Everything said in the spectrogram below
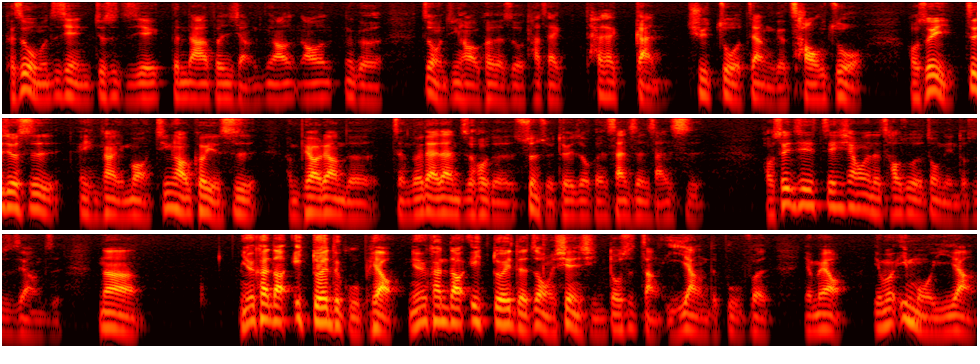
可是我们之前就是直接跟大家分享，然后然后那个这种金豪科的时候，他才他才敢去做这样的操作。哦，所以这就是哎，你看有没有金豪科也是很漂亮的，整个带弹之后的顺水推舟跟三生三世。好，所以这些这些相关的操作的重点都是这样子。那你会看到一堆的股票，你会看到一堆的这种线型都是长一样的部分，有没有？有没有一模一样？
